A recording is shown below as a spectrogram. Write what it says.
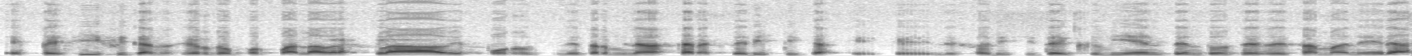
específica, ¿no es cierto?, por palabras claves, por determinadas características que, le solicita el cliente, entonces de esa manera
